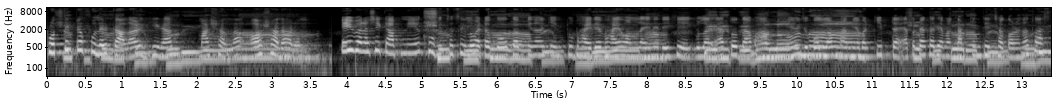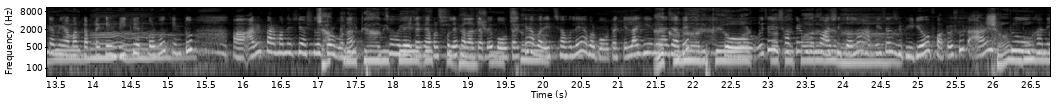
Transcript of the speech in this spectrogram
প্রত্যেকটা ফুলের কালার ঘিরা মাশাল্লাহ অসাধারণ। এইবার আসি কাপ নিয়ে খুব ইচ্ছা ছিল একটা বউ কাপ কেনার কিন্তু ভাইরে ভাই অনলাইনে দেখি এগুলার এত দাম আমি ওই যে বললাম আমি আবার কিপটা এত টাকা দিয়ে আমার কাপ কিনতে ইচ্ছা করে? না। তো আজকে আমি আমার কাপটাকে রিক্রিয়েট করব কিন্তু আমি পার্মানেন্টলি আসলে করব না। ইচ্ছা হলে এটাকে আবার খুলে ফেলা যাবে বউটাকে আবার ইচ্ছা হলে আবার বউটাকে লাগিয়ে নেওয়া যাবে। তো ওই যে শখের মূল্য পারবে আশি ডলার আমি জাস্ট ভিডিও ফটোশুট আর একটুখানি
